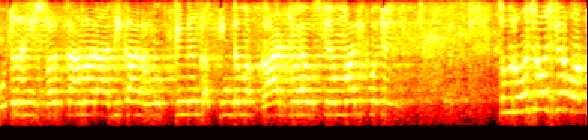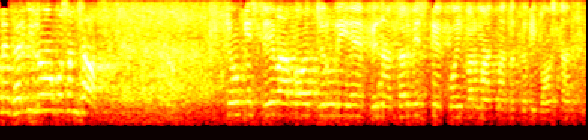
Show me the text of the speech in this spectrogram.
उतना ही स्वर्ग का हमारा अधिकार, वो किंगडम किंगडम ऑफ़ गॉड जो है, उसके हम मालिक हो जाएँगे। तुम रोज रोज करो अपने घर भी लोगों को समझाओ। क्योंकि सेवा बहुत ज़रूरी है, बिना सर्विस के कोई परमात्मा तक कभी पहुँचता नहीं।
